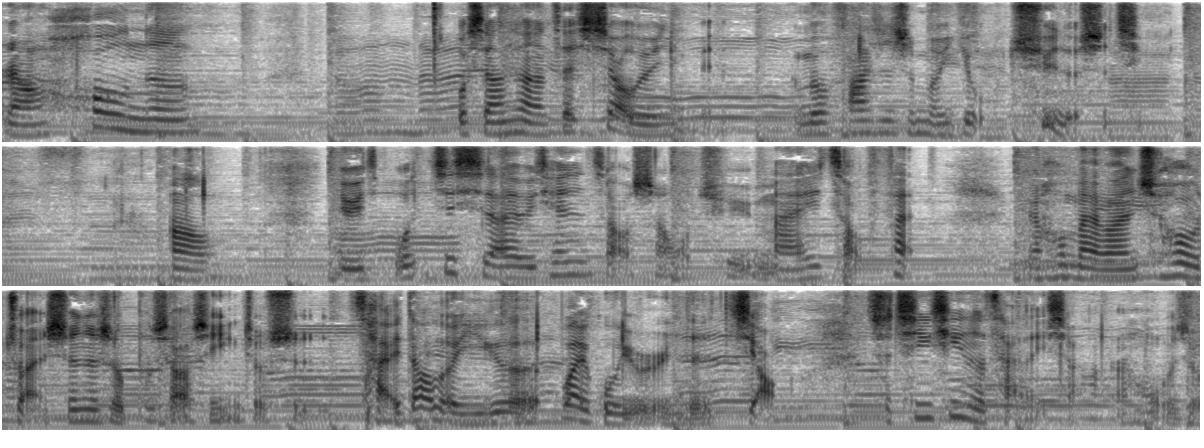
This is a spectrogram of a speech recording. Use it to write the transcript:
然后呢？我想想，在校园里面有没有发生什么有趣的事情？哦，有一我记起来，有一天早上我去买早饭，然后买完之后转身的时候不小心就是踩到了一个外国友人的脚，是轻轻的踩了一下，然后我就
